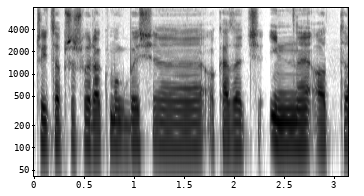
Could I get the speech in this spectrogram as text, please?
Czyli co, przyszły rok mógłby się okazać inny od, e,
